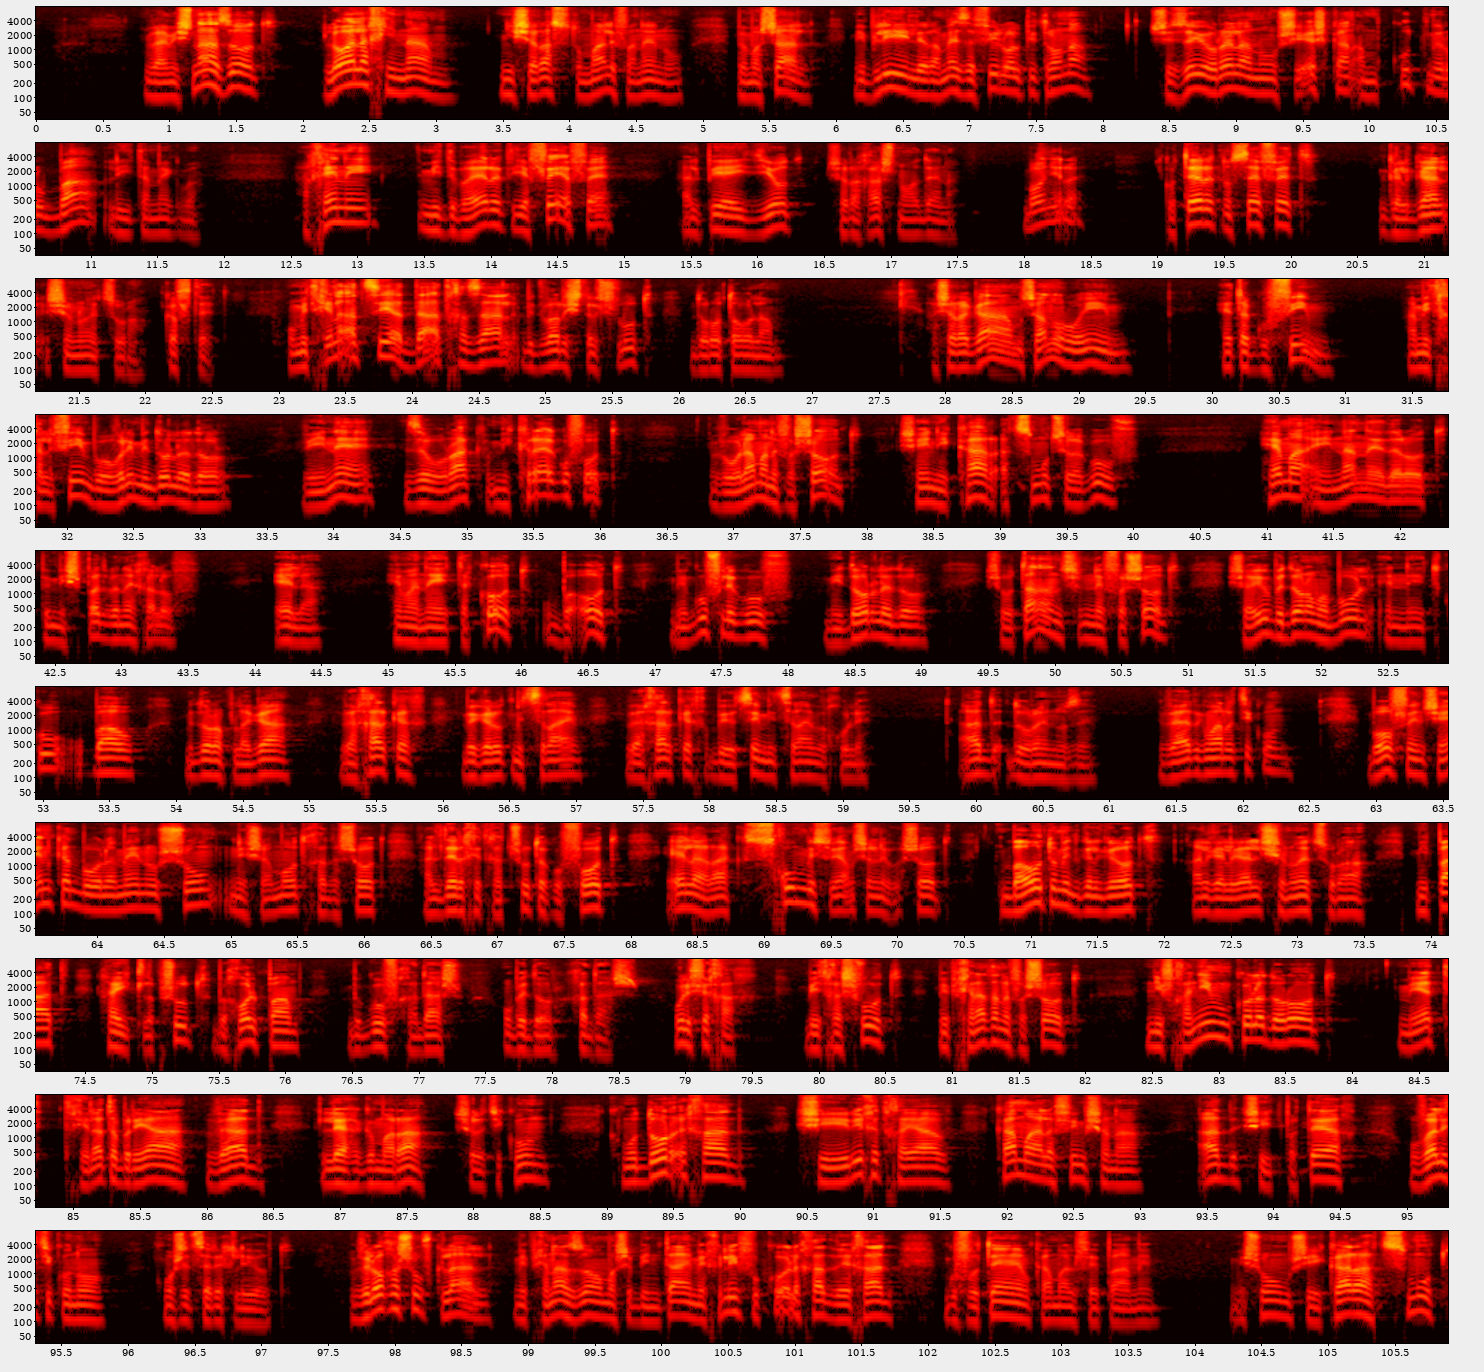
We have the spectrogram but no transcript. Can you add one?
והמשנה הזאת לא על החינם נשארה סתומה לפנינו, במשל, מבלי לרמז אפילו על פתרונה, שזה יורה לנו שיש כאן עמקות מרובה להתעמק בה. אכן היא מתבהרת יפה יפה על פי הידיעות שרכשנו עד הנה. בואו נראה. כותרת נוספת, גלגל שינוי צורה, כ"ט. ומתחילה הציע דעת חז"ל בדבר השתלשלות דורות העולם. אשר הגם שאנו רואים את הגופים המתחלפים ועוברים מדור לדור, והנה זהו רק מקרה הגופות. ועולם הנפשות, שהן עיקר עצמות של הגוף, המה אינן נעדרות במשפט בני חלוף, אלא המה נעתקות ובאות מגוף לגוף, מדור לדור, שאותן נפשות שהיו בדור המבול, הן נעתקו ובאו מדור הפלגה, ואחר כך בגלות מצרים, ואחר כך ביוצאי מצרים וכו'. עד דורנו זה, ועד גמר התיקון. באופן שאין כאן בעולמנו שום נשמות חדשות על דרך התחדשות הגופות, אלא רק סכום מסוים של נבשות, באות ומתגלגלות על גלגל שינוי הצורה, מפאת ההתלבשות בכל פעם בגוף חדש ובדור חדש. ולפיכך, בהתחשבות מבחינת הנפשות, נבחנים כל הדורות מעת תחילת הבריאה ועד להגמרה של התיקון, כמו דור אחד שהאריך את חייו כמה אלפים שנה עד שהתפתח ובא לתיקונו כמו שצריך להיות. ולא חשוב כלל, מבחינה זו, מה שבינתיים החליפו כל אחד ואחד גופותיהם כמה אלפי פעמים. משום שעיקר העצמות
